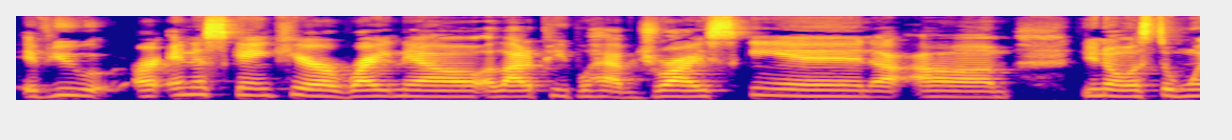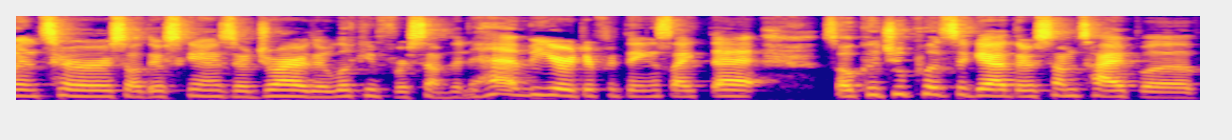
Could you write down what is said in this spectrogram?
if you are in a skincare right now, a lot of people have dry skin. Uh, um, you know, it's the winter, so their skins are dry. They're looking for something heavier, different things like that. So, could you put together some type of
